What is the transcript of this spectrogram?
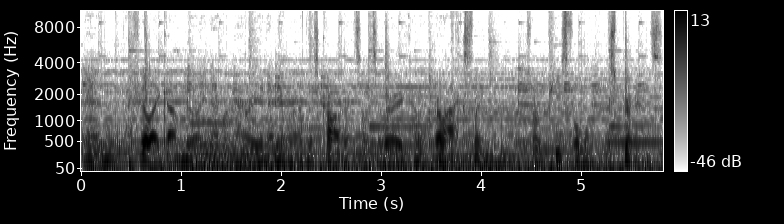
and I feel like I'm really never in a hurry in anywhere in this car. So it's a very kind of relaxing, sort of peaceful experience.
